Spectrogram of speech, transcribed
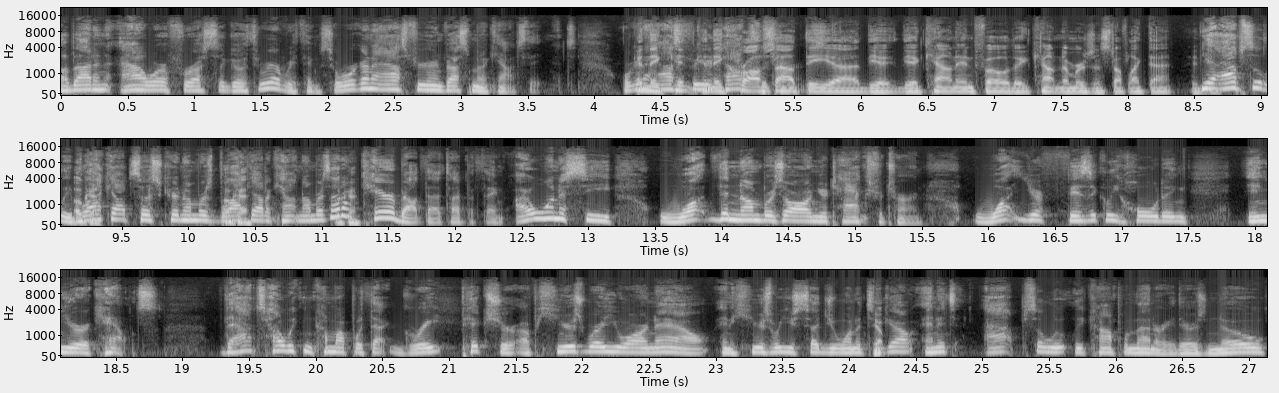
about an hour for us to go through everything. So we're going to ask for your investment account statements. We're going to ask can, for your can they cross returns. out the, uh, the the account info, the account numbers, and stuff like that? yeah, absolutely. Okay. Blackout social security numbers, blackout okay. account numbers. I okay. don't care about that type of thing. I want to see what the numbers are on your tax return, what you're physically holding in your accounts. That's how we can come up with that great picture of here's where you are now and here's where you said you wanted to yep. go. And it's absolutely complimentary. There's no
